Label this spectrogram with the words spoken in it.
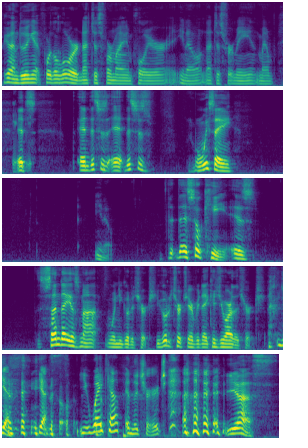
because I'm doing it for the Lord, not just for my employer. You know, not just for me. My, it's, and this is it. This is when we say, you know, th- that's so key is. Sunday is not when you go to church. You go to church every day because you are the church. Yes, You yes. know? You wake up in the church. Yes.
